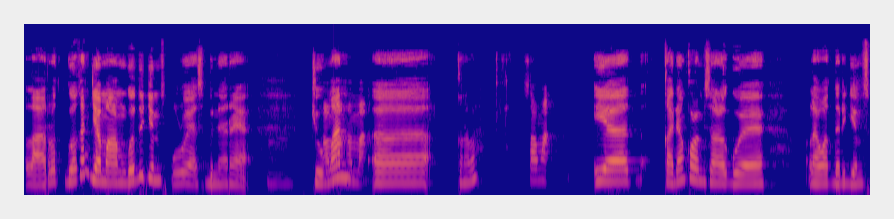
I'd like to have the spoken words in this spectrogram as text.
larut gue kan jam malam gue tuh jam 10 ya sebenarnya. Cuman Sama, sama. eh sama. Iya kadang kalau misalnya gue lewat dari jam 10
